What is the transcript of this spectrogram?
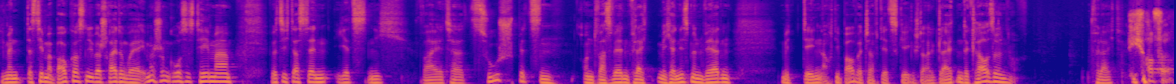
Ich meine, das Thema Baukostenüberschreitung war ja immer schon ein großes Thema. Wird sich das denn jetzt nicht weiter zuspitzen? Und was werden vielleicht Mechanismen werden, mit denen auch die Bauwirtschaft jetzt gegensteuert? Gleitende Klauseln, vielleicht? Ich hoffe,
